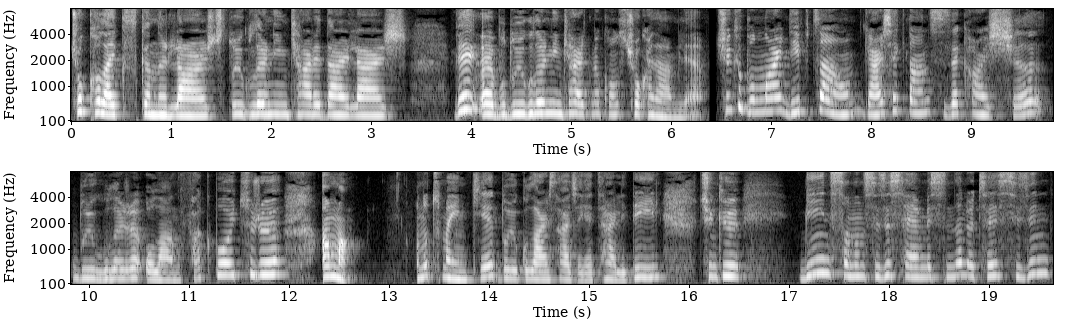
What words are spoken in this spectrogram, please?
Çok kolay kıskanırlar, duygularını inkar ederler. Ve e, bu duygularını inkar etme konusu çok önemli. Çünkü bunlar deep down gerçekten size karşı duyguları olan fuckboy türü ama unutmayın ki duygular sadece yeterli değil. Çünkü bir insanın sizi sevmesinden öte sizin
